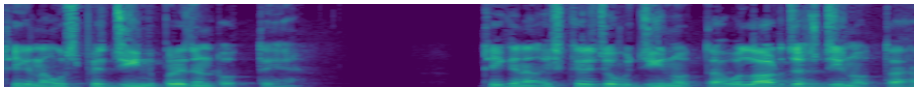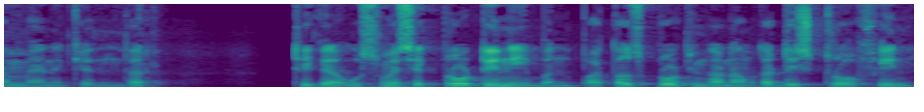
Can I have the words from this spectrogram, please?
ठीक है ना? उस पर जीन प्रेजेंट होते हैं। ठीक है ना? इसके लिए जो जीन होता है, वो लार्जेस्ट जीन होता है मैन के अंदर। ठीक है ना? उसमें से एक प्रोटीन नहीं बन पाता। उस प्रोटीन का नाम होता है डिस्ट्रोफिन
